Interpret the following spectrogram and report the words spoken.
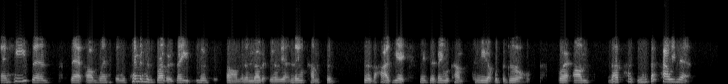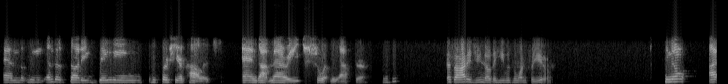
and he says that um, when it was him and his brothers, they lived um, in another area, and they would come to to the BA. They said they would come to meet up with the girls, but um, that's how, that's how we met, and we ended up starting dating his first year of college, and got married shortly after. Mm-hmm. And so, how did you know that he was the one for you? You know, I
